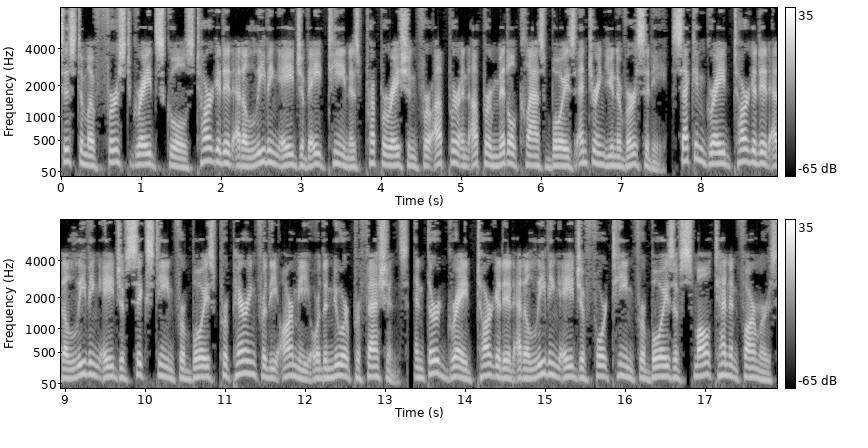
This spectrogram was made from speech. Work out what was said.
system of first-grade schools targeted at a leaving age of 18 as preparation for upper and upper middle class boys entering university, second grade targeted at a leaving age of 16 for boys preparing for the army or the newer professions, and third grade targeted at a leaving age of 14 for boys of small tenant farmers,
